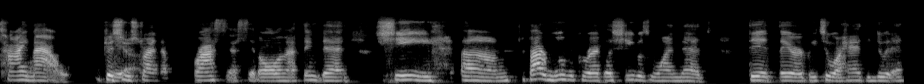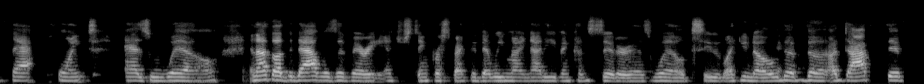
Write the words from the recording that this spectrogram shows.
time out because yeah. she was trying to process it all. And I think that she, um, if I remember correctly, she was one that did therapy too, or had to do it at that point as well. And I thought that that was a very interesting perspective that we might not even consider as well too. Like, you know, the, the adoptive,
